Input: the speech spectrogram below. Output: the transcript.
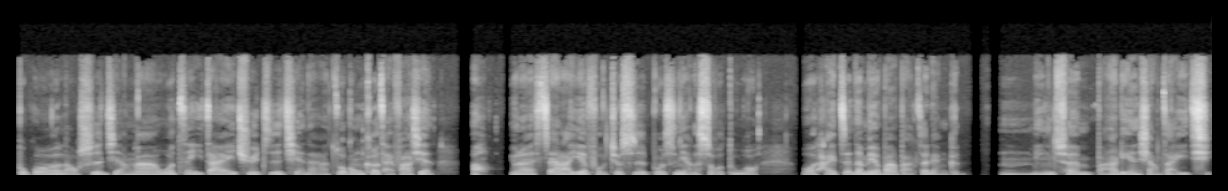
不过老实讲啊，我自己在去之前啊做功课才发现，哦，原来塞拉耶夫就是波斯尼亚的首都哦。我还真的没有办法把这两个嗯名称把它联想在一起。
